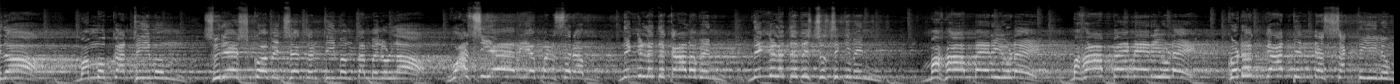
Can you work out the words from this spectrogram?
ഇതാ മമ്മൂക്ക ടീമും സുരേഷ് ഗോപി ചേട്ടൻ ടീമും തമ്മിലുള്ള വാശിയേറിയ മത്സരം നിങ്ങളിത് കാണുവിൻ നിങ്ങളിത് വിശ്വസിക്കുവിൻ മഹാമേരിയുടെ മഹാപേമേരിയുടെ കൊടുങ്കാറ്റിന്റെ ശക്തിയിലും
